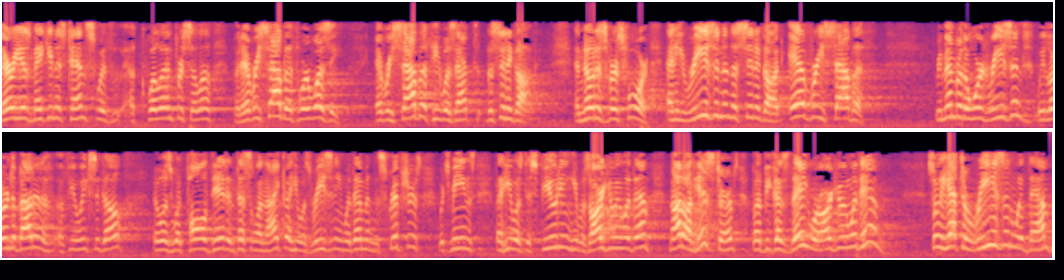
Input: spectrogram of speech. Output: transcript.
There he is making his tents with Aquila and Priscilla, but every Sabbath, where was he? Every Sabbath he was at the synagogue. And notice verse 4 And he reasoned in the synagogue every Sabbath. Remember the word reasoned? We learned about it a, a few weeks ago. It was what Paul did in Thessalonica. He was reasoning with them in the scriptures, which means that he was disputing, he was arguing with them, not on his terms, but because they were arguing with him. So he had to reason with them.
